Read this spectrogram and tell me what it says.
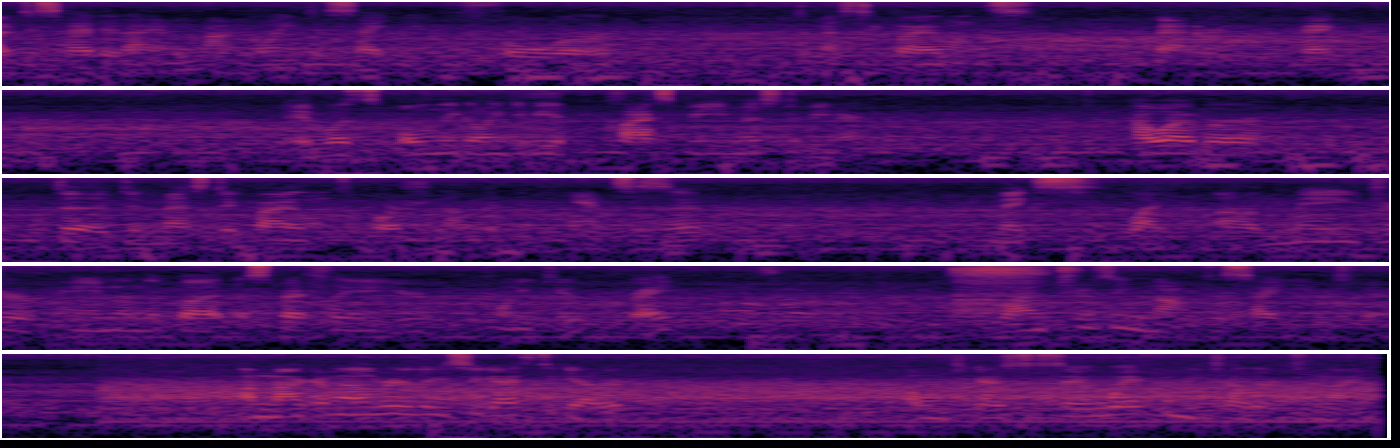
I've decided I am not going to cite you for domestic violence battery, okay? It was only going to be a Class B misdemeanor. However, the domestic violence portion of it enhances it. Makes life a major pain in the butt, especially you're 22, right? So I'm choosing not to cite you today. I'm not gonna release you guys together. I want you guys to stay away from each other tonight,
